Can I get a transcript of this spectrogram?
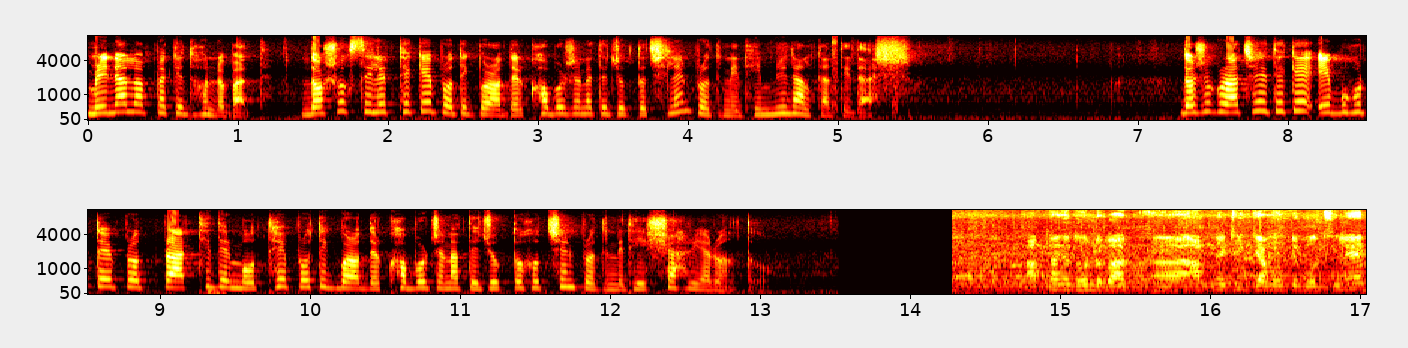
মৃণাল আপনাকে ধন্যবাদ। দর্শক সিলেট থেকে প্রতীক বরাদ্দের খবর জানাতে যুক্ত ছিলেন প্রতিনিধি মৃণাল কান্তি দাস। দর্শক, রাজশাহী থেকে এই মুহূর্তে প্র- প্রার্থীদের মধ্যে প্রতীক বরাদ্দের খবর জানাতে যুক্ত হচ্ছেন প্রতিনিধি শাহরিয়ার অন্তু। আপনাকে ধন্যবাদ। আপনি ঠিক যেমনটি বলছিলেন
